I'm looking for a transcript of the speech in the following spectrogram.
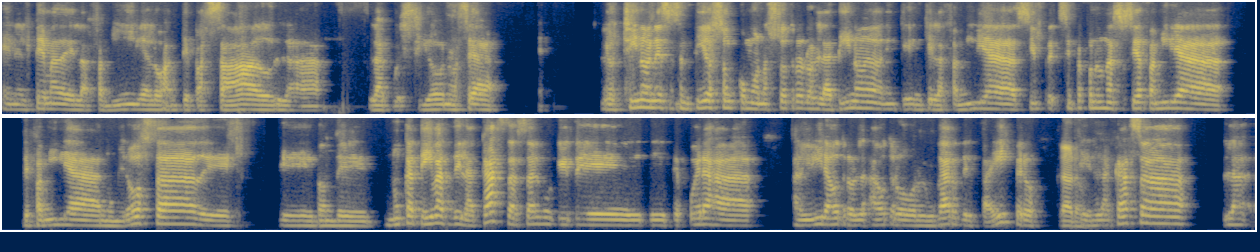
en el tema de la familia, los antepasados, la, la cohesión. O sea, los chinos en ese sentido son como nosotros los latinos, en que, en que la familia siempre, siempre fue una sociedad familia, de familia numerosa, de, eh, donde nunca te ibas de la casa, salvo que te, te, te fueras a, a, vivir a otro, a otro lugar del país, pero claro. en la casa, la,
